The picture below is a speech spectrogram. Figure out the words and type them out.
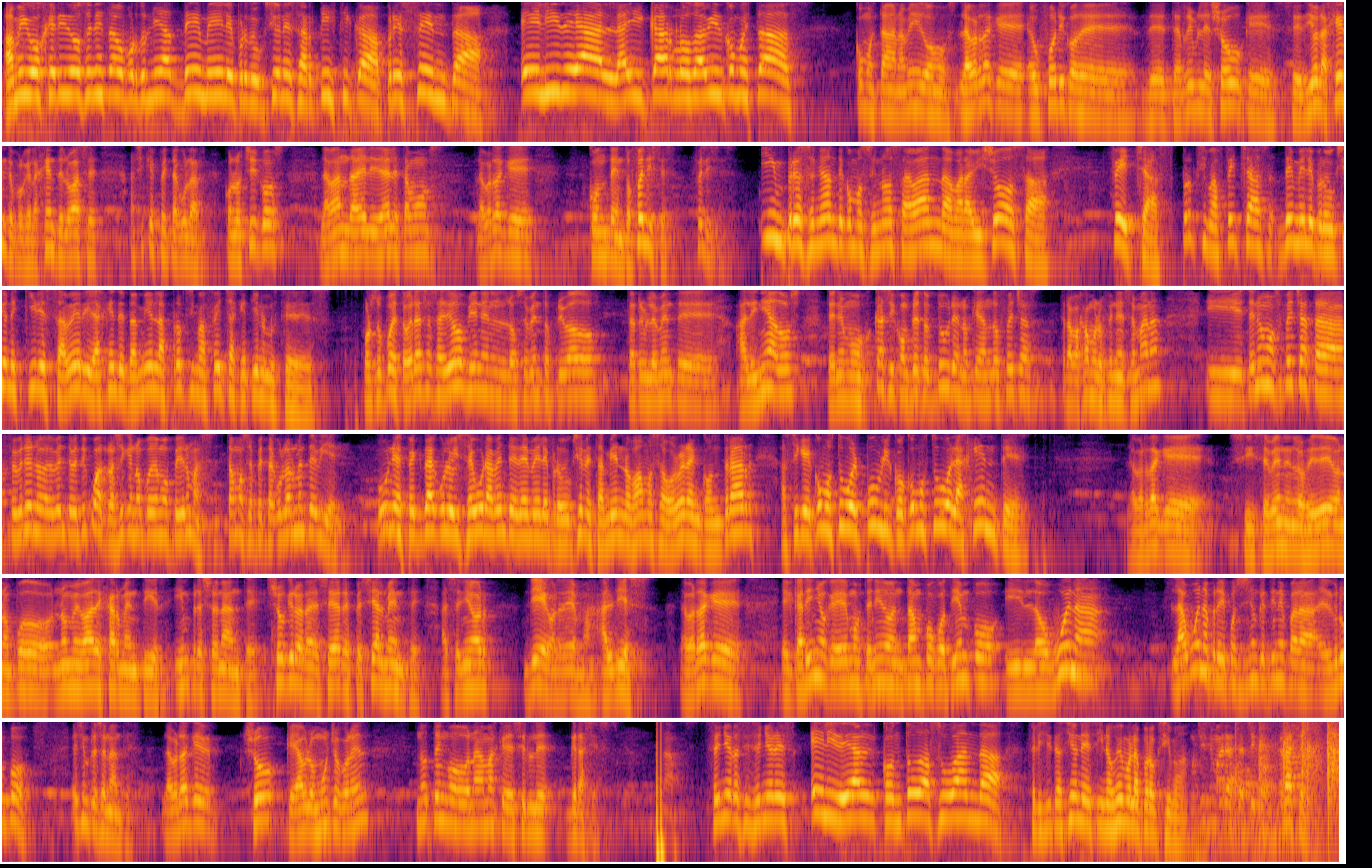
Amigos queridos, en esta oportunidad DML Producciones Artística presenta El Ideal. Ahí Carlos David, ¿cómo estás? ¿Cómo están amigos? La verdad que eufórico de, de, terrible show que se dio la gente, porque la gente lo hace, así que espectacular. Con los chicos, la banda El Ideal, estamos, la verdad que contentos, felices, felices. Impresionante cómo se nos esa banda, maravillosa. Fechas, próximas fechas, DML Producciones quiere saber y la gente también las próximas fechas que tienen ustedes. Por supuesto, gracias a Dios vienen los eventos privados terriblemente alineados. Tenemos casi completo octubre, nos quedan dos fechas, trabajamos los fines de semana y tenemos fecha hasta febrero de 2024, así que no podemos pedir más. Estamos espectacularmente bien. Un espectáculo y seguramente DML Producciones también nos vamos a volver a encontrar. Así que, ¿cómo estuvo el público? ¿Cómo estuvo la gente? La verdad que si se ven en los videos no puedo, no me va a dejar mentir. Impresionante. Yo quiero agradecer especialmente al señor Diego Ledesma, al 10. La verdad que el cariño que hemos tenido en tan poco tiempo y la buena, la buena predisposición que tiene para el grupo es impresionante. La verdad que yo, que hablo mucho con él, no tengo nada más que decirle gracias. Señoras y señores, el ideal con toda su banda. Felicitaciones y nos vemos la próxima. Muchísimas gracias, chicos. Gracias.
